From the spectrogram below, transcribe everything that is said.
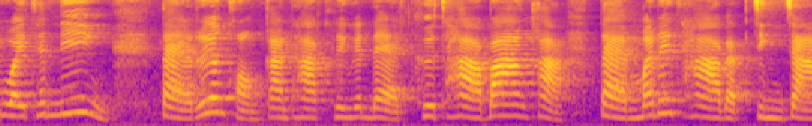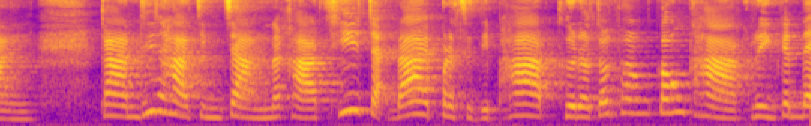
ไวท์เทนนิ่งแต่เรื่องของการทาครีมกันแดดคือทาบ้างค่ะ แต่ไม่ได้ทาแบบจริงจัง การที่ทาจริงจังนะคะ ที่จะได้ประสิทธิภาพคือเราต้องต้องต้องทาครีมกันแด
